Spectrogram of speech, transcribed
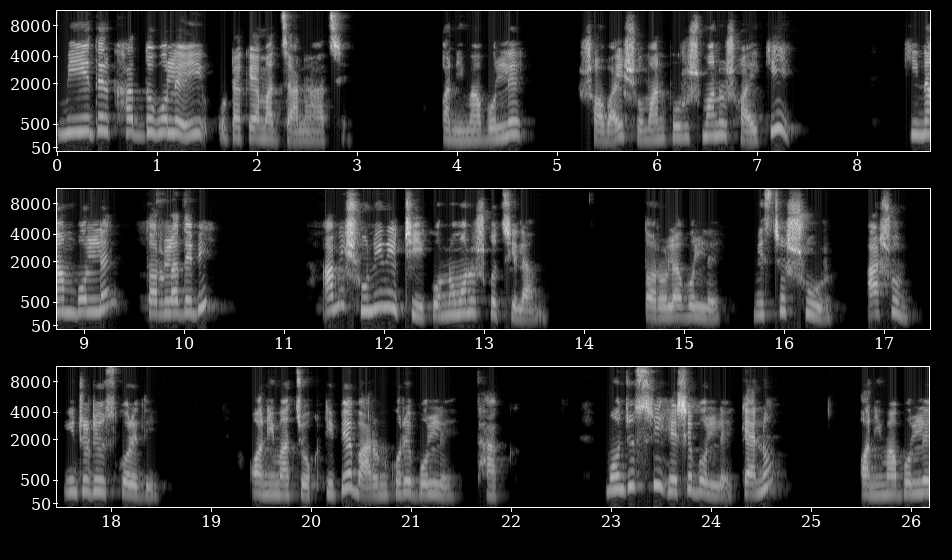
মেয়েদের খাদ্য বলেই ওটাকে আমার জানা আছে। অনিমা বললে, সবাই সমান পুরুষ মানুষ হয় কি? কি নাম বললেন তরলা দেবী? আমি শুনিনি ঠিক, অন্যমনস্ক ছিলাম। তরলা বললে, মিস্টার সুর, আসুন ইন্ট্রোডিউস করে দিই। অনিমা চোখ টিপে বারণ করে বললে, থাক। মঞ্জুশ্রী হেসে বললে, কেন? অনিমা বললে,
